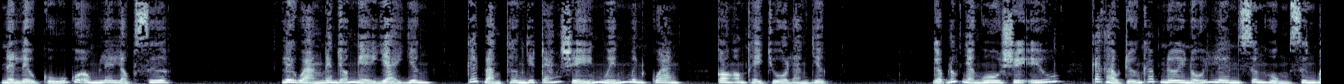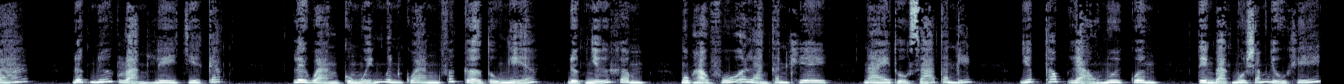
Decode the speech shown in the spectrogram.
nền lều cũ của ông Lê Lộc xưa. Lê Hoàng đem võ nghệ dạy dân, kết bạn thân với tráng sĩ Nguyễn Minh Quang, con ông thầy chùa làng Dực. Gặp lúc nhà Ngô suy yếu, các hào trưởng khắp nơi nổi lên xưng hùng xưng bá, đất nước loạn ly chia cắt. Lê Hoàng cùng Nguyễn Minh Quang phất cờ tụ nghĩa, được nhữ khâm, một hào phú ở làng Thanh Khê, nay thuộc xã Thanh Lý, giúp thóc gạo nuôi quân, tiền bạc mua sắm vũ khí.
